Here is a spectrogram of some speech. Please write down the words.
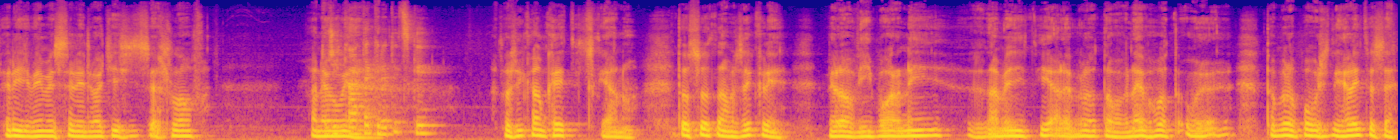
kteří vymysleli 2000 slov. A to říkáte kriticky? A to říkám kriticky, ano. To, co tam řekli, bylo výborný, znamenitý, ale bylo to v nevhod, to bylo použité. Helejte se,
